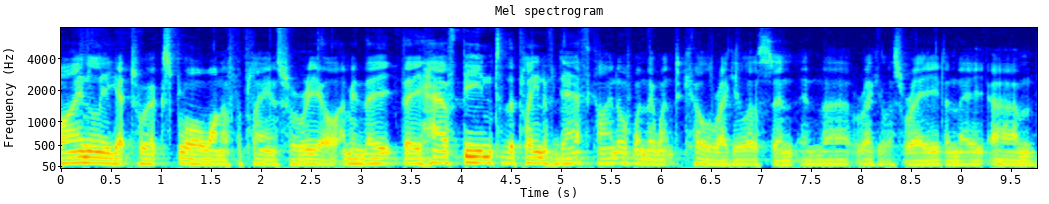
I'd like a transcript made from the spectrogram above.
finally get to explore one of the planes for real. I mean, they, they have been to the plane of death, kind of, when they went to kill Regulus in, in the Regulus raid, and they um,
